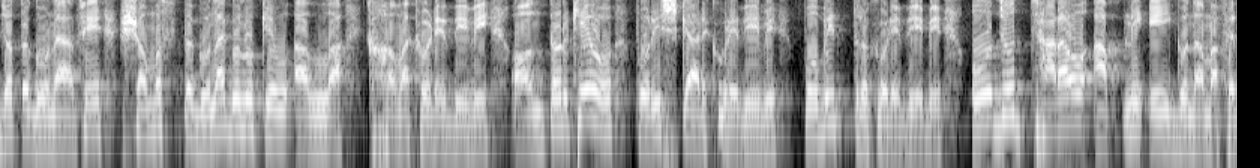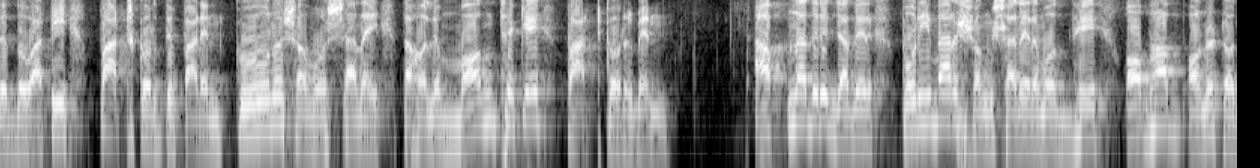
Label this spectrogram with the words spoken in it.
যত গুণা আছে, সমস্ত গুণাগুলোকেও আল্লাহ ক্ষমা করে দিবে অন্তরকেও পরিষ্কার করে দিবে, পবিত্র করে দিবে। অজুদ ছাড়াও আপনি এই গুনামাফের দোয়াটি পাঠ করতে পারেন, কোনো সমস্যা নাই। তাহলে মন থেকে পাঠ করবেন। আপনাদের যাদের পরিবার সংসারের মধ্যে অভাব অনটন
